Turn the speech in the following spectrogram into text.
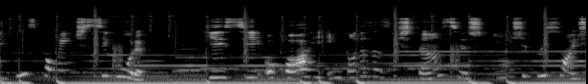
e principalmente segura, que se ocorre em todas as instâncias e instituições,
